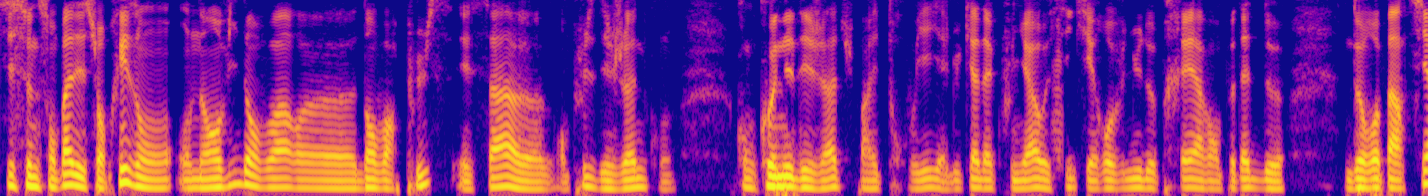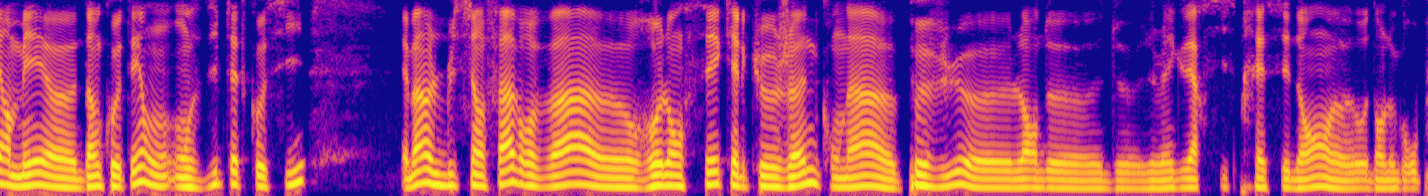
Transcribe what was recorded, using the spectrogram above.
si ce ne sont pas des surprises, on, a envie d'en voir, d'en voir plus. Et ça, en plus des jeunes qu'on connaît déjà. Tu parlais de Trouillet, il y a Lucas Dacunha aussi qui est revenu de près avant peut-être de, repartir. Mais euh, d'un côté, on, se dit peut-être qu'aussi, eh ben, Lucien Favre va euh, relancer quelques jeunes qu'on a euh, peu vus lors de, de, l'exercice précédent dans le groupe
